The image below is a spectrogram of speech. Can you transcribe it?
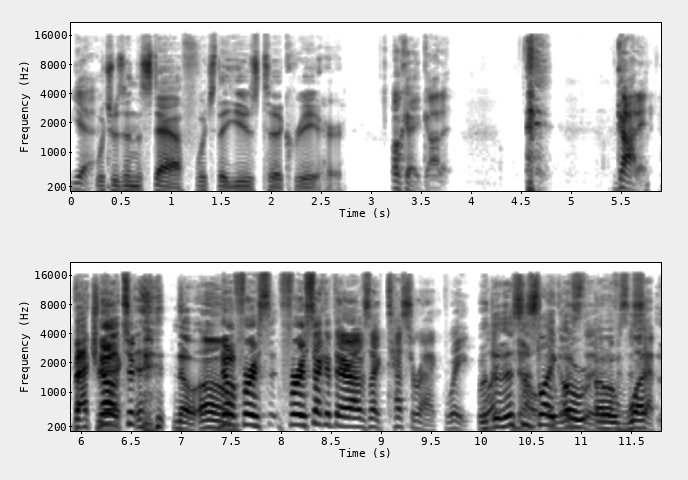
Yeah. which was in the staff which they used to create her Okay, got it. Got it. backtrack No, it took- no um, no, for a, for a second there, I was like Tesseract. Wait, what? this No, is like oh, the- the what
